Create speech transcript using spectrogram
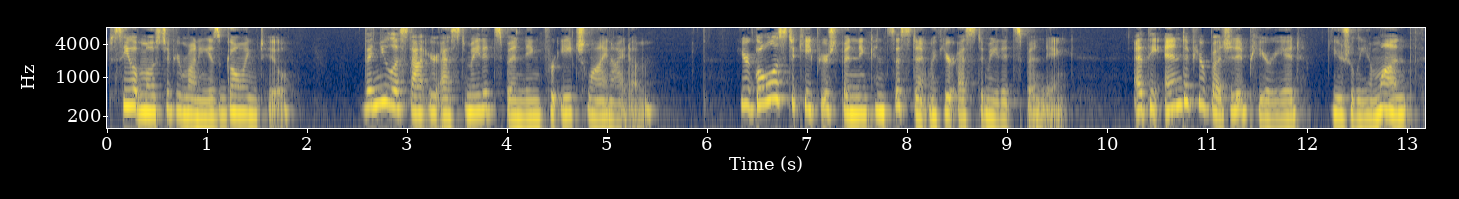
to see what most of your money is going to. Then you list out your estimated spending for each line item. Your goal is to keep your spending consistent with your estimated spending. At the end of your budgeted period, usually a month,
